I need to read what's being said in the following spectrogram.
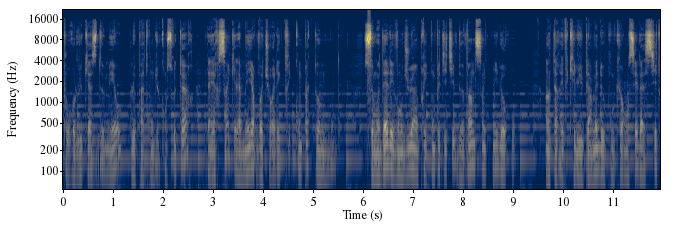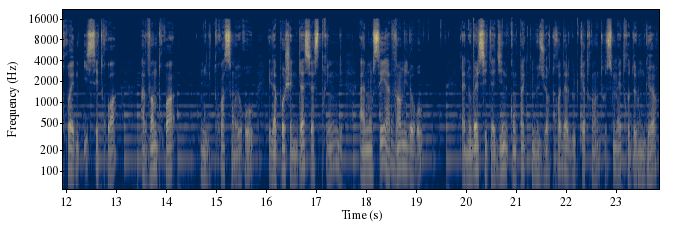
Pour Lucas de Meo, le patron du constructeur, la R5 est la meilleure voiture électrique compacte au monde. Ce modèle est vendu à un prix compétitif de 25 000 euros un tarif qui lui permet de concurrencer la Citroën IC3 à 23 300 euros et la prochaine Dacia Spring annoncée à 20 000 euros. La nouvelle citadine compacte mesure 3,92 mètres de longueur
